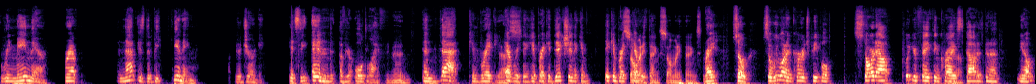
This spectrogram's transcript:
remain there forever. And that is the beginning of your journey. It's the end of your old life. Amen. And that can break Yes. everything. It can break addiction. It can it can break so many things. So many things. right? So so we want to encourage people start out, put your faith in Christ. God is gonna, you know,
